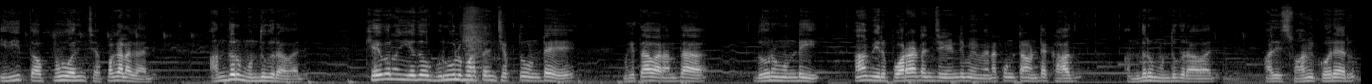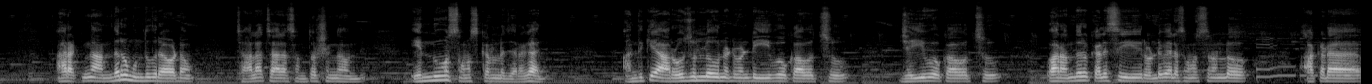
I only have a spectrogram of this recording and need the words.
ఇది తప్పు అని చెప్పగలగాలి. అందరూ ముందుకు రావాలి. కేవలం ఏదో గురువులు మాత్రం చెప్తూ ఉంటే మిగతా వారంతా దూరం ఉండి మీరు పోరాటం చేయండి మేము వెనకుంటాం అంటే కాదు. అందరూ ముందుకు రావాలి. అది స్వామి కోరారు. ఆ రకంగా అందరూ ముందుకు రావడం చాలా చాలా సంతోషంగా ఉంది. ఎన్నో సంస్కరణలు జరగాలి. అందుకే ఆ రోజుల్లో ఉన్నటువంటి ఈవో కావచ్చు జఈఓ కావచ్చు వారందరూ కలిసి రెండు వేల సంవత్సరంలో అక్కడ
